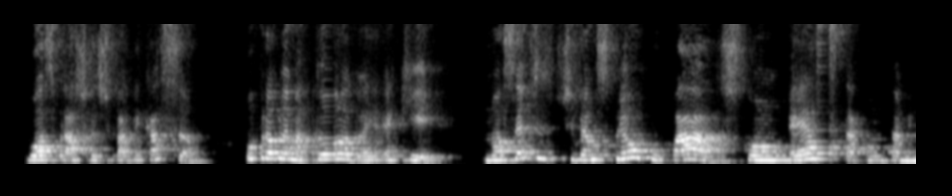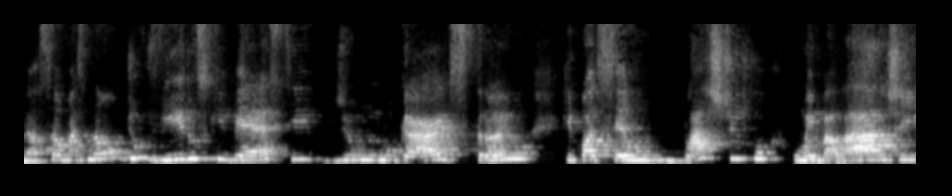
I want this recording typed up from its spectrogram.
boas práticas de fabricação. O problema todo é, é que nós sempre estivemos preocupados com esta contaminação, mas não de um vírus que viesse de um lugar estranho, que pode ser um plástico, uma embalagem,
